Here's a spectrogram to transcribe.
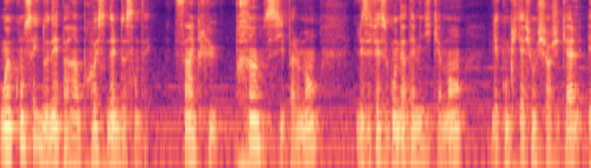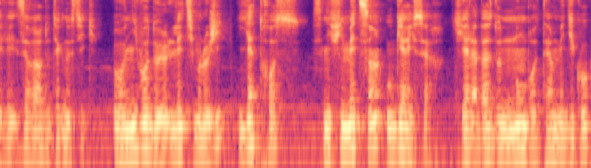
ou un conseil donné par un professionnel de santé. Ça inclut principalement les effets secondaires des médicaments, les complications chirurgicales et les erreurs de diagnostic. Au niveau de l'étymologie, iatros signifie médecin ou guérisseur qui est à la base de nombreux termes médicaux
